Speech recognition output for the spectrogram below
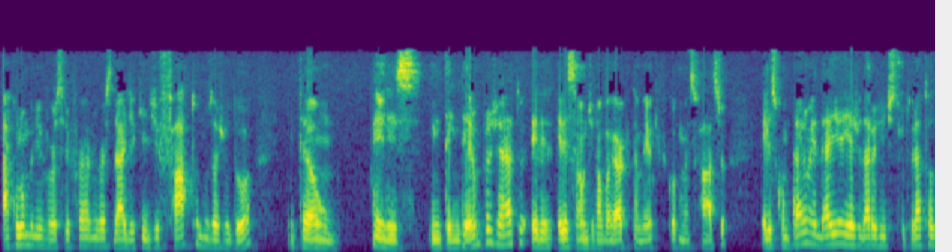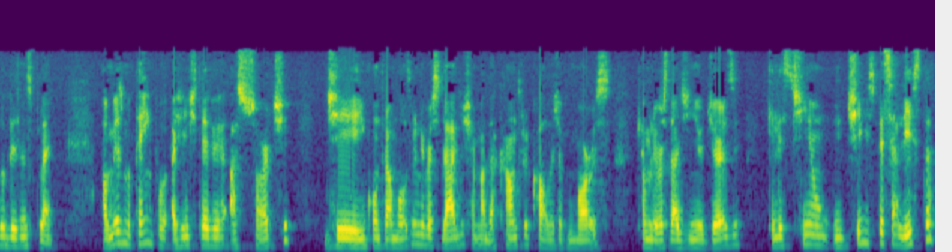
A Columbia University foi a universidade que de fato nos ajudou, então eles entenderam o projeto, eles, eles são de Nova York também, o que ficou mais fácil, eles compraram a ideia e ajudaram a gente a estruturar todo o business plan. Ao mesmo tempo, a gente teve a sorte de encontrar uma outra universidade chamada Country College of Morris, que é uma universidade de New Jersey, que eles tinham um time especialista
